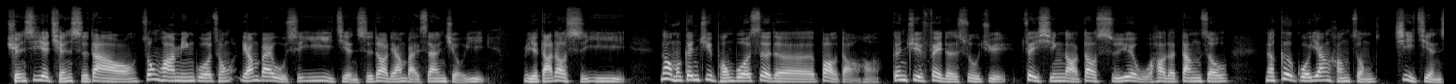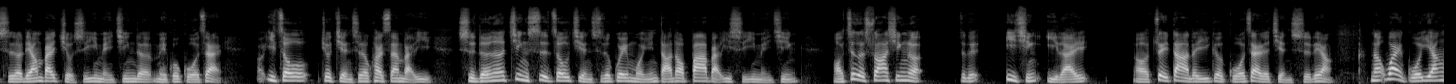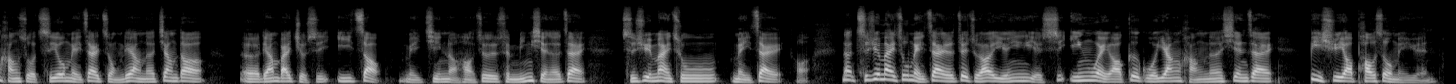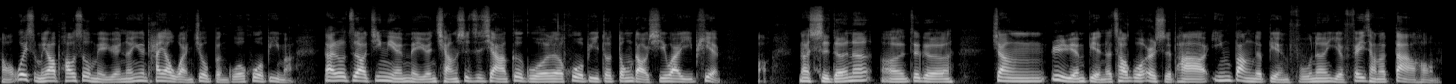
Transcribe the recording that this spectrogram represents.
全世界前十大哦。中华民国从两百五十一亿减持到两百三十九亿，也达到十一亿。那我们根据彭博社的报道哈，根据 Fed 的数据，最新到到十月五号的当周，那各国央行总计减持了两百九十亿美金的美国国债。啊，一周就减持了快三百亿，使得呢近四周减持的规模已经达到八百一十亿美金。哦，这个刷新了这个疫情以来啊最大的一个国债的减持量。那外国央行所持有美债总量呢降到呃两百九十一兆美金了哈，就是很明显的在持续卖出美债。哦，那持续卖出美债的最主要的原因也是因为啊各国央行呢现在。必须要抛售美元，好，为什么要抛售美元呢？因为它要挽救本国货币嘛。大家都知道，今年美元强势之下，各国的货币都东倒西歪一片，好，那使得呢，呃，这个像日元贬了超过二十趴，英镑的贬幅呢也非常的大哈，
